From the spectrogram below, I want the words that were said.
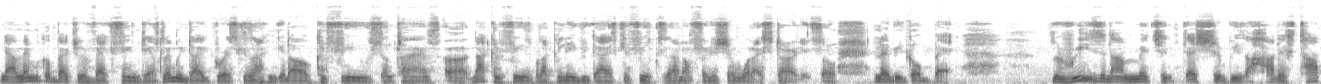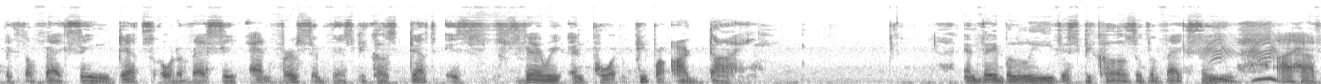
Now, let me go back to the vaccine deaths. Let me digress because I can get all confused sometimes. Uh, not confused, but I can leave you guys confused because I don't finish up what I started. So let me go back. The reason I mentioned that should be the hottest topic, the vaccine deaths or the vaccine adverse events, because death is very important. People are dying and they believe it's because of the vaccine. I have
